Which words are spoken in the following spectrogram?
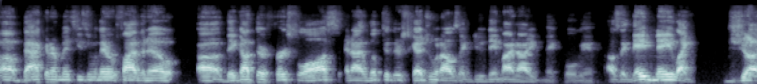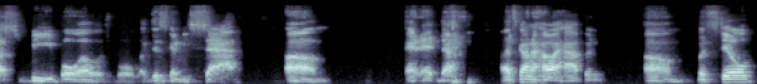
uh, back in our midseason when they were five and zero, uh, they got their first loss, and I looked at their schedule and I was like, dude, they might not even make bowl game. I was like, they may like just be bowl eligible. Like this is gonna be sad. Um, and it, that that's kind of how it happened. Um, but still,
